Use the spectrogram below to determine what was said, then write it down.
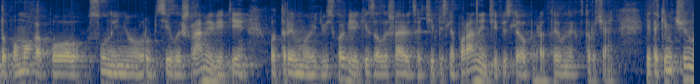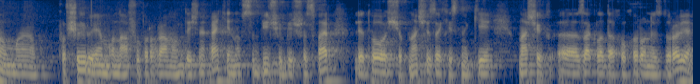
допомога по усуненню рубців і шрамів, які отримують військові, які залишаються чи після поранень, чи після оперативних втручань. І таким чином ми поширюємо нашу програму медичних гарантій на все більше і більше сфер для того, щоб наші захисники в наших е, закладах охорони здоров'я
